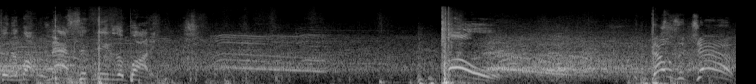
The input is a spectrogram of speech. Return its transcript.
To him up. Massive knee to the body. Oh! That was a jab.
